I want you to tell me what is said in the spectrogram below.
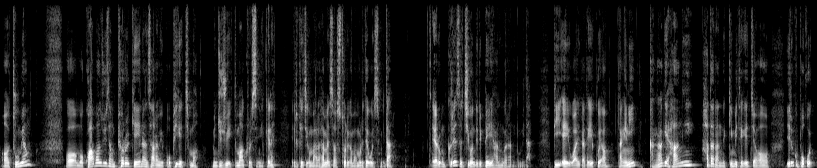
어, 두 명? 어, 뭐 과반수 이상 표를 gain한 사람이 뽑히겠지 뭐. 민주주의, 드마크로시니까네. 이렇게 지금 말을 하면서 스토리가 마무리되고 있습니다. 여러분, 그래서 직원들이 베이하는 거라는 겁니다. BAY가 되겠고요. 당연히 강하게 항의하다라는 느낌이 되겠죠. 이런 거 보고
